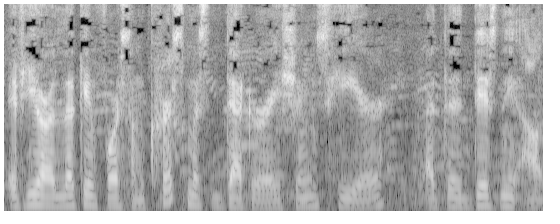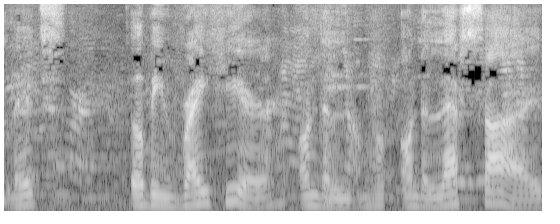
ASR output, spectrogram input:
If you are looking for some Christmas decorations here at the Disney outlets, it'll be right here on the on the left side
